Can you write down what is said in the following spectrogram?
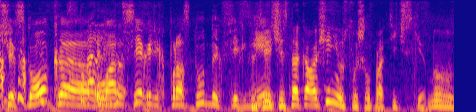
э, чеснок э, от всех этих простудных Кстати, я фигней. чеснока вообще не услышал практически. Ну,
